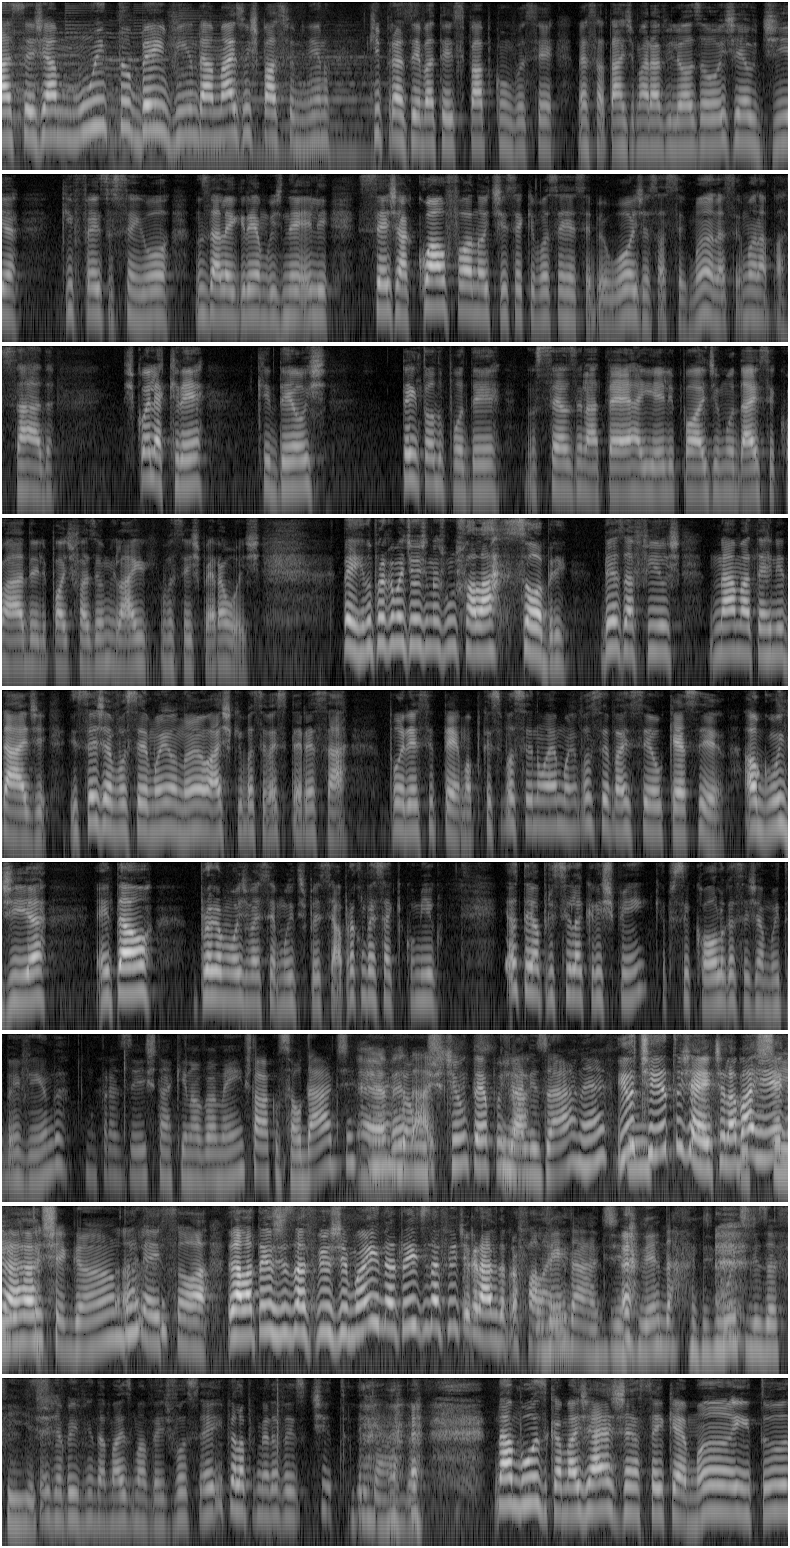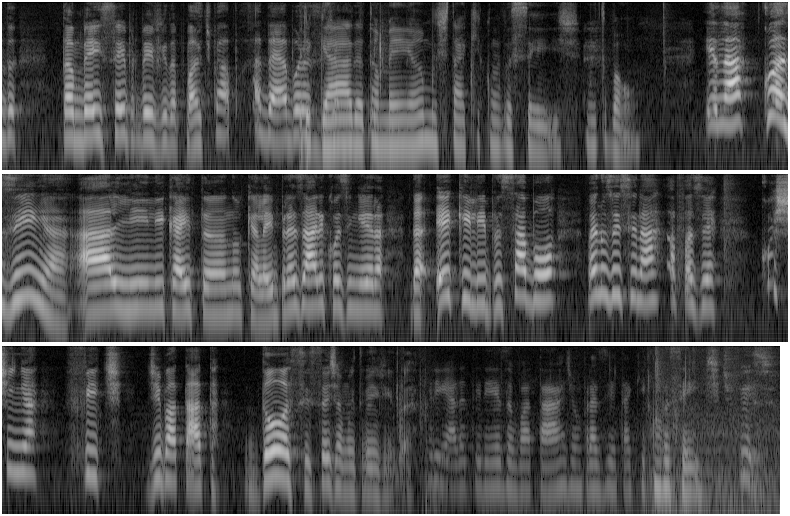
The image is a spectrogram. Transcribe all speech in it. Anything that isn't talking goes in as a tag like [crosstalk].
Olá, seja muito bem-vinda a mais um Espaço Feminino. Que prazer bater esse papo com você nessa tarde maravilhosa. Hoje é o dia que fez o Senhor, nos alegremos nele. Seja qual for a notícia que você recebeu hoje, essa semana, semana passada, escolha crer que Deus tem todo o poder nos céus e na terra e ele pode mudar esse quadro, ele pode fazer o milagre que você espera hoje. Bem, no programa de hoje nós vamos falar sobre desafios na maternidade. E seja você mãe ou não, eu acho que você vai se interessar por esse tema, porque se você não é mãe, você vai ser ou quer ser algum dia. Então, o programa hoje vai ser muito especial. Para conversar aqui comigo, eu tenho a Priscila Crispim, que é psicóloga, seja muito bem-vinda. Um prazer estar aqui novamente. Estava com saudade. É né? verdade, Vamos tinha um tempo já. finalizar, né? E o Tito, gente, na O barriga. Tito chegando. Olha aí só. Ela tem os desafios de mãe e ainda tem desafio de grávida para falar. aí. Verdade, [laughs] verdade. Muitos desafios. Seja bem-vinda mais uma vez você e pela primeira vez o Tito. Obrigada. [laughs] Na música, mas já, já sei que é mãe e tudo. Também sempre bem-vinda para o bate-papo, a Débora. Obrigada também, amo estar aqui com vocês. Muito bom. E na cozinha, a Aline Caetano, que ela é empresária e cozinheira da Equilíbrio Sabor, vai nos ensinar a fazer coxinha fit de batata doce. Seja muito bem-vinda. Obrigada, Tereza. Boa tarde. É um prazer estar aqui com vocês. Difícil?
